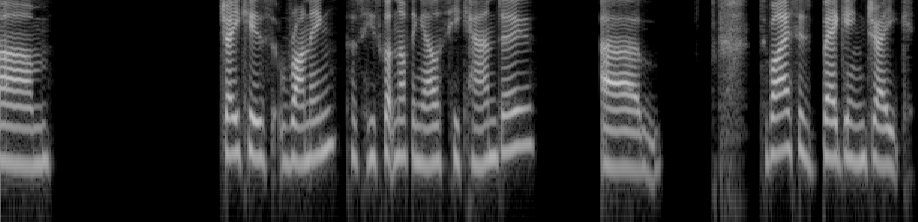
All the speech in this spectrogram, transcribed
Um, Jake is running because he's got nothing else he can do. Um, Tobias is begging Jake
